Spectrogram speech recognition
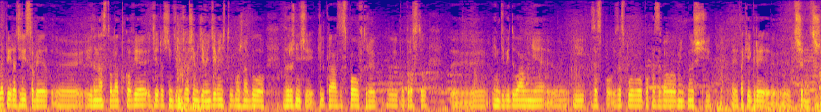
Lepiej radzili sobie y, 11-latkowie, gdzie rocznik 98 i 99, tu można było wyróżnić kilka zespołów, które były po prostu indywidualnie y, i zespo- zespołowo pokazywały umiejętności y, takiej gry y, 3 na 3.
